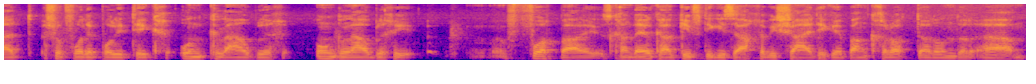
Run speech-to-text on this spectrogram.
hat schon vor der Politik unglaublich, unglaubliche, furchtbare Skandale gehabt, giftige Sachen wie Scheidungen, Bankrott darunter. Ähm,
